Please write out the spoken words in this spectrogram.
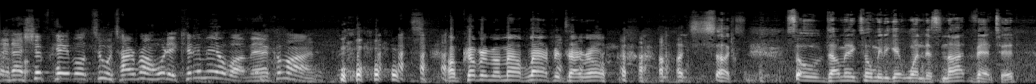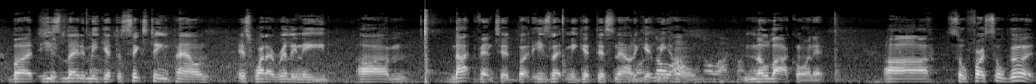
And that shift cable too, Tyrone. What are you kidding me or what, man? Come on. I'm covering my mouth laughing, Tyrone. oh, shucks. So Domenic told me to get one that's not vented, but he's letting me get the 16 pound. It's what I really need. Um, not vented, but he's letting me get this now to No- get no me lock, home. no lock on it. No lock on it. Uh, so far, so good.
